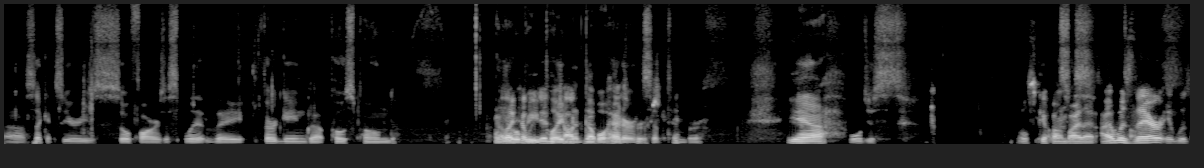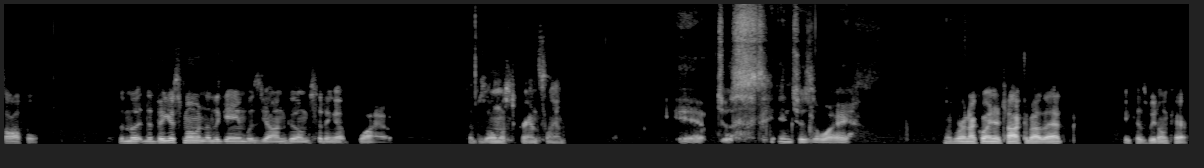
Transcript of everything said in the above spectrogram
Uh, second series so far is a split. The third game got postponed. And like it'll how we be played in a about the last doubleheader in. September. Yeah. yeah, we'll just We'll skip let's on by that. I was there. it. It was awful. The mo- the biggest moment of the game was Yan Gomes hitting a flyout. That was almost a grand slam. yeah, just inches away. We're not going to talk about that because we don't care.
